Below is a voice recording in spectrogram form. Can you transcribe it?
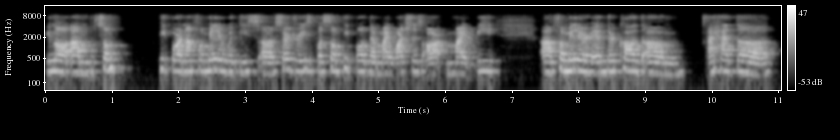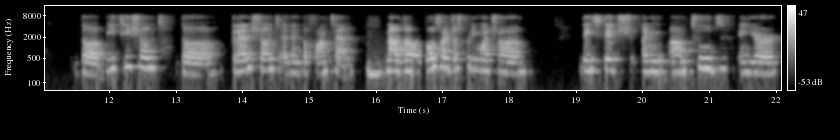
you know, um, some people are not familiar with these uh, surgeries, but some people that might watch this are might be uh, familiar, and they're called. Um, I had the the BT shunt, the Glenn shunt, and then the Fontan. Mm-hmm. Now, the those are just pretty much uh, they stitch I mean, um, tubes in your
